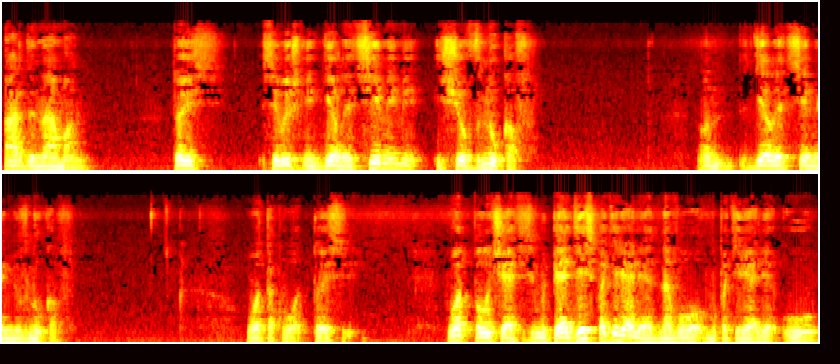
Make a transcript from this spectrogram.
Арды Нааман. То есть Всевышний делает семьями еще внуков. Он делает семьями внуков. Вот так вот. То есть, вот получается, если мы 5 здесь потеряли, одного мы потеряли у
